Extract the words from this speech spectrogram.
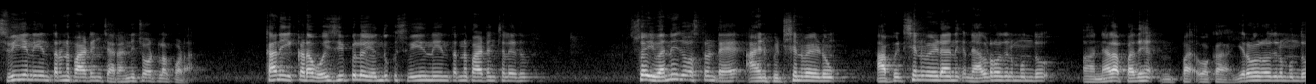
స్వీయ నియంత్రణ పాటించారు అన్ని చోట్ల కూడా. కానీ ఇక్కడ వైసీపీలో ఎందుకు స్వీయ నియంత్రణ పాటించలేదు? సో ఇవన్నీ చూస్తుంటే ఆయన పిటిషన్ వేయడం ఆ పిటిషన్ వేయడానికి నెల రోజుల ముందు నెల పదిహేను ఒక ఇరవై రోజుల ముందు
